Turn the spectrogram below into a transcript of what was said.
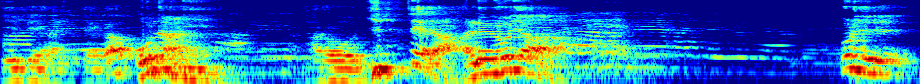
예배할 때가 오나니 바로 이때다. 할렐루야. 우리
